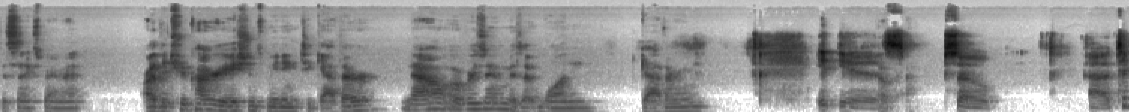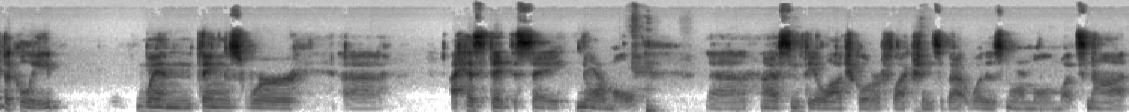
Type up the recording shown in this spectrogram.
this is an experiment. Are the two congregations meeting together now over Zoom? Is it one gathering? It is. Okay. So uh, typically, when things were, uh, I hesitate to say normal, uh, I have some theological reflections about what is normal and what's not,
